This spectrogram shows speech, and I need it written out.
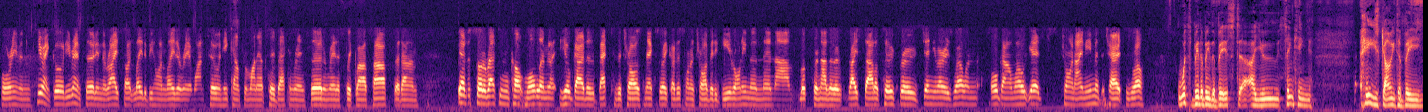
for him, and he went good. He ran third in the race, like leader behind leader, ran one, two, and he come from one out, two back, and ran third, and ran a slick last half. But um, yeah, just sort of wrapped him in cotton wool, and uh, he'll go to back to the trials next week. I just want to try a bit of gear on him, and then um, look for another race start or two through January as well, and all going well. Yeah, try and aim him at the chariots as well. With Better Be the Best, are you thinking he's going to be,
